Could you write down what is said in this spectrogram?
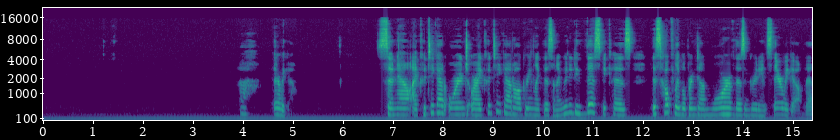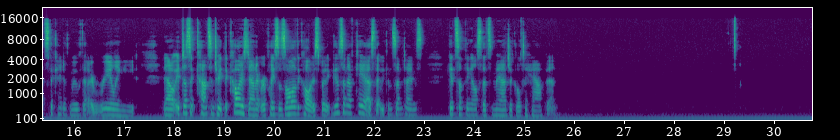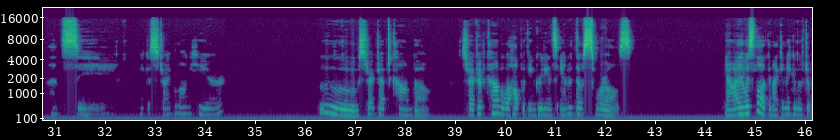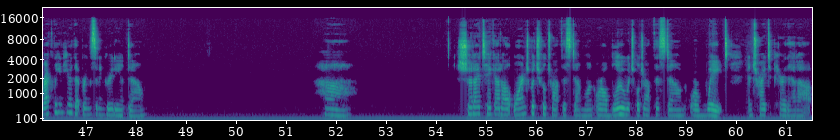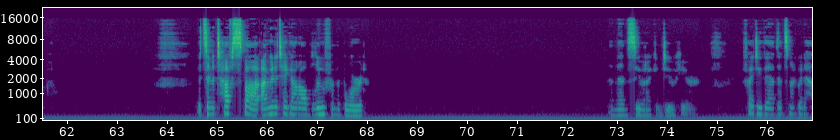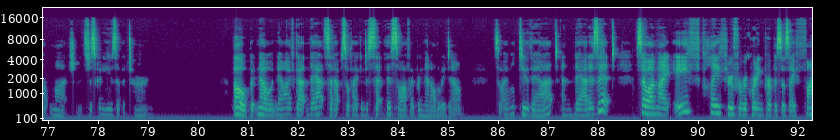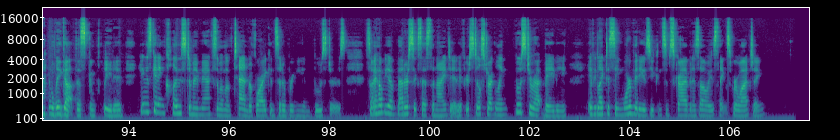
Ah, there we go. So now I could take out orange or I could take out all green like this and I'm going to do this because this hopefully will bring down more of those ingredients. There we go. That's the kind of move that I really need. Now it doesn't concentrate the colors down, it replaces all of the colors, but it gives enough chaos that we can sometimes get something else that's magical to happen. Let's see, make a stripe along here. Ooh, striped wrapped combo. Striped wrapped combo will help with the ingredients and with those swirls. Now I always look and I can make a move directly in here that brings an ingredient down. Ah. Should I take out all orange, which will drop this down one, or all blue, which will drop this down, or wait and try to pair that up? It's in a tough spot. I'm going to take out all blue from the board. And then see what I can do here. If I do that, that's not going to help much. And it's just going to use up a turn. Oh, but no, now I've got that set up, so if I can just set this off, I bring that all the way down. So I will do that, and that is it. So on my eighth playthrough for recording purposes, I finally got this completed. He was getting close to my maximum of 10 before I consider bringing in boosters. So I hope you have better success than I did. If you're still struggling, booster up, baby. If you'd like to see more videos, you can subscribe, and as always, thanks for watching.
